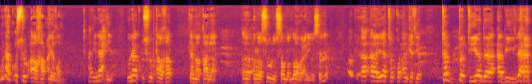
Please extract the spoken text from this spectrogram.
هناك أسلوب آخر أيضا. هذه ناحية. هناك أسلوب آخر كما قال آه، الرسول صلى الله عليه وسلم. آيات في القرآن كثيرة. تبت يدا أبي لهب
